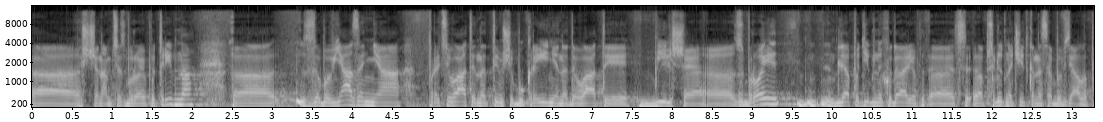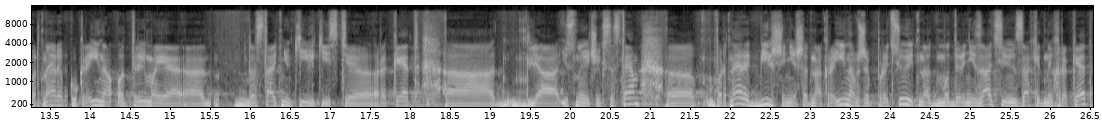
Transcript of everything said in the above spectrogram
е, що нам ця зброя потрібна. е, Зобов'язання працювати над тим, щоб Україні надавати більше е, зброї для подібних ударів. абсолютно чітко на себе взяли партнери. Україна отримає достатню кількість ракет для існуючих систем. Партнери більше ніж одна країна вже працюють над модернізацією західних ракет.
